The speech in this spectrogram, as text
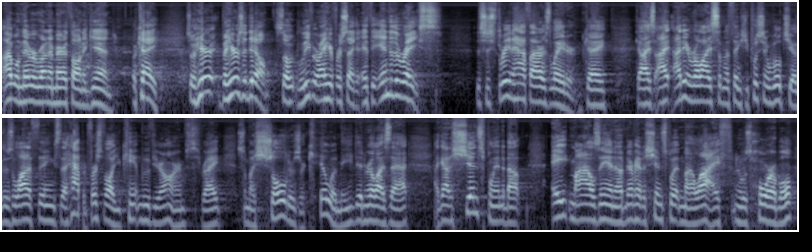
I will never run a marathon again. Okay. So here, but here's the deal. So leave it right here for a second. At the end of the race, this is three and a half hours later. Okay, guys, I, I didn't realize some of the things. You push in a wheelchair. There's a lot of things that happen. First of all, you can't move your arms, right? So my shoulders are killing me. Didn't realize that. I got a shin splint about eight miles in. I've never had a shin splint in my life, and it was horrible.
